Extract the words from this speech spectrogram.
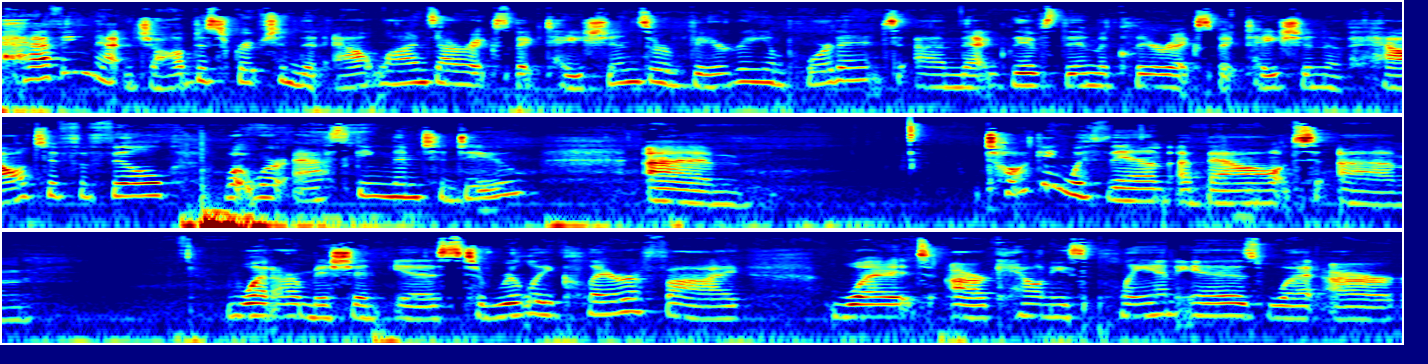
having that job description that outlines our expectations are very important. Um, that gives them a clear expectation of how to fulfill what we're asking them to do. Um, talking with them about um, what our mission is to really clarify what our county's plan is, what our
